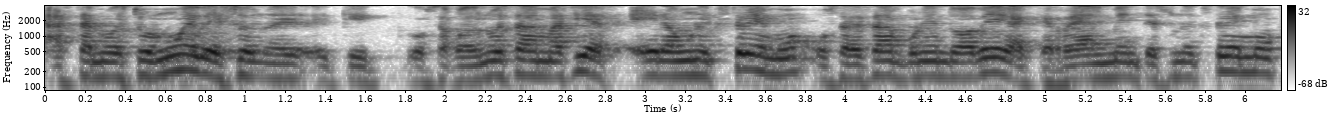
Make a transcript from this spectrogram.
hasta nuestro 9, eh, que, o sea, cuando no estaba Macías, era un extremo, o sea, estaban poniendo a Vega, que realmente es un extremo,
